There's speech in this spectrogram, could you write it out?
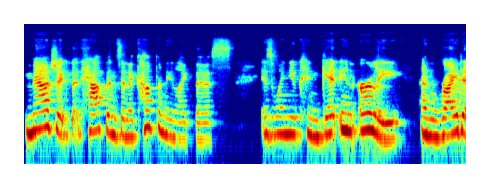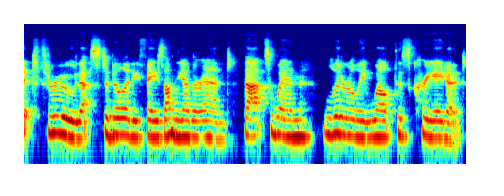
magic that happens in a company like this is when you can get in early and ride it through that stability phase on the other end. That's when literally wealth is created.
